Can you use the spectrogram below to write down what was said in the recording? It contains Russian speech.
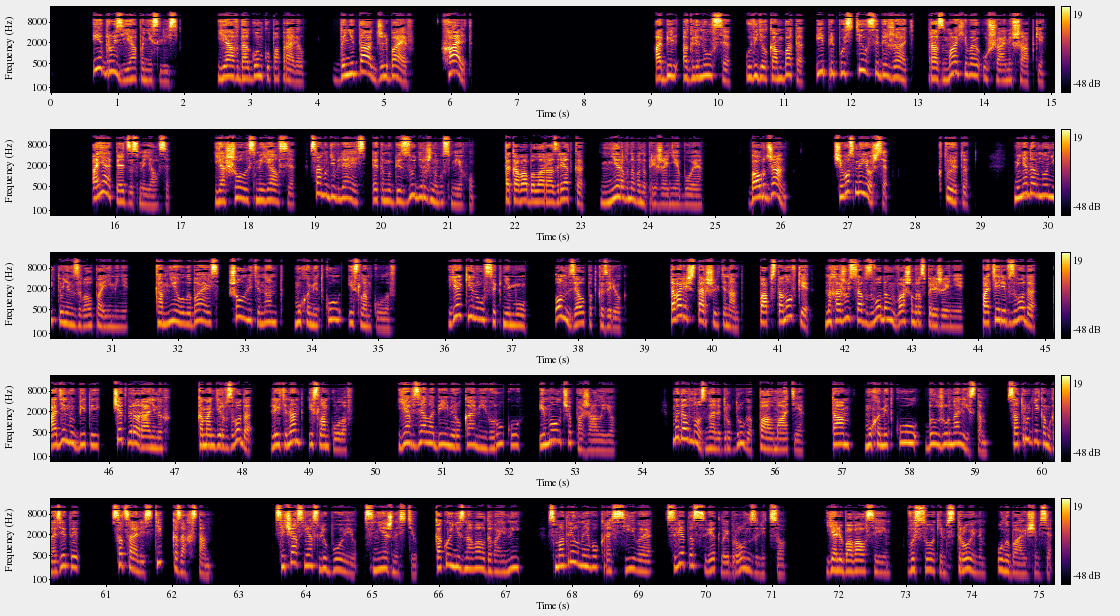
И друзья понеслись. Я вдогонку поправил. «Да не так, Джильбаев! Хальт!» Абиль оглянулся, увидел комбата и припустился бежать, размахивая ушами шапки. А я опять засмеялся. Я шел и смеялся, сам удивляясь этому безудержному смеху. Такова была разрядка нервного напряжения боя. «Баурджан! Чего смеешься?» «Кто это?» Меня давно никто не называл по имени. Ко мне, улыбаясь, шел лейтенант Мухаммедкул Исламкулов. Я кинулся к нему, он взял под козырек. «Товарищ старший лейтенант, по обстановке нахожусь со взводом в вашем распоряжении. Потери взвода — один убитый, четверо раненых. Командир взвода — лейтенант Исламкулов». Я взял обеими руками его руку и молча пожал ее. Мы давно знали друг друга по Алма-Ате. Там Мухаммедкул был журналистом, сотрудником газеты Социалистик Казахстан. Сейчас я с любовью, с нежностью, какой не знавал до войны, смотрел на его красивое, цвета светлой бронзы лицо. Я любовался им, высоким, стройным, улыбающимся.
